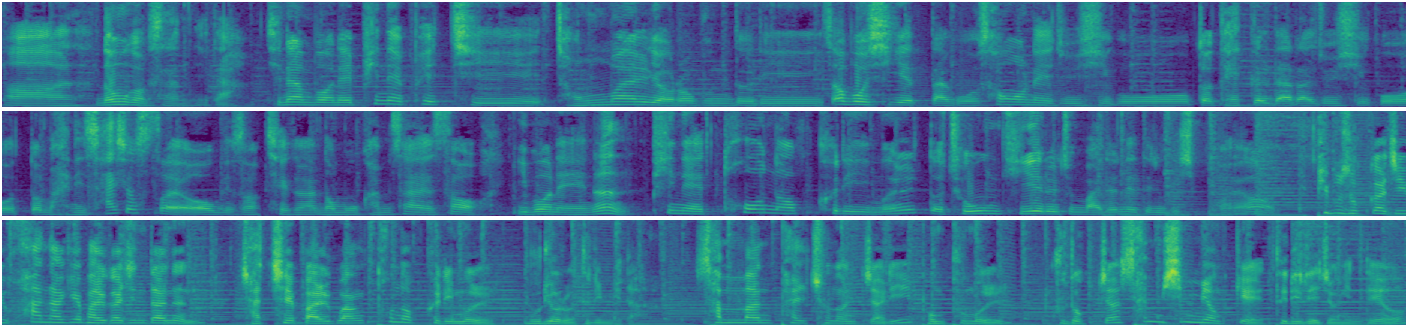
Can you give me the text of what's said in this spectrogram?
아, 너무 감사합니다. 지난번에 피네 패치 정말 여러분들이 써보시겠다고 성원해 주시고 또 댓글 달아주시고 또 많이 사셨어요. 그래서 제가 너무 감사해서 이번에는 피네 톤업 크림을 또 좋은 기회를 좀 마련해 드리고 싶어요. 피부 속까지 환하게 밝아진다는 자체 발광 톤업 크림을 무료로 드립니다. 38,000원짜리 본품을 구독자 30명께 드릴 예정인데요.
